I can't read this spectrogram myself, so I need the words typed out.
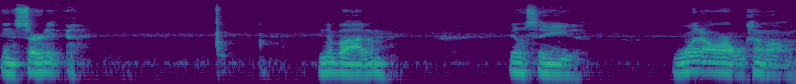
insert it in the bottom. You'll see one R will come on.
